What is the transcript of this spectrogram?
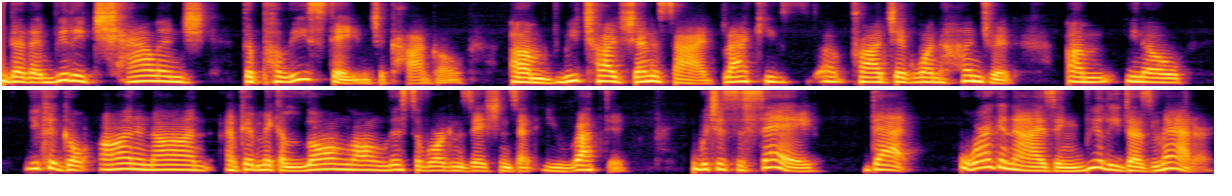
know, that really challenge the police state in Chicago, um, We Charge Genocide, Black Youth uh, Project 100. Um, you know, you could go on and on. I could make a long, long list of organizations that erupted, which is to say that organizing really does matter.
